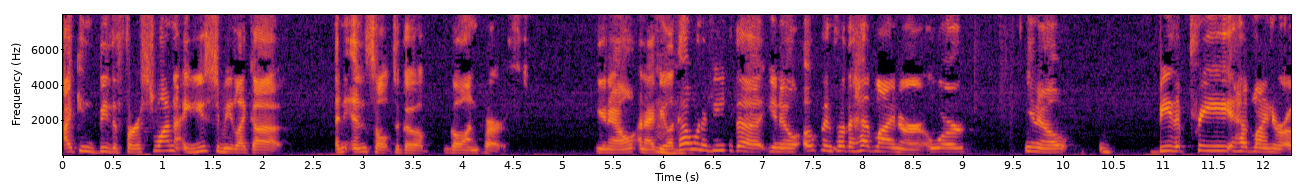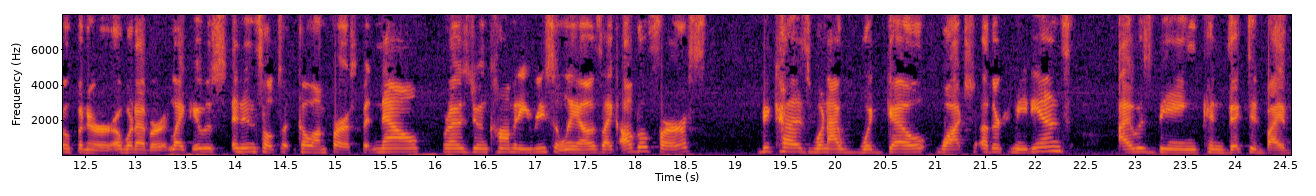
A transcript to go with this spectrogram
I can be the first one. I used to be like a an insult to go go on first, you know, and I'd be mm-hmm. like, I want to be the you know open for the headliner or you know be the pre-headliner opener or whatever. Like it was an insult to go on first. But now when I was doing comedy recently, I was like, I'll go first because when I would go watch other comedians, I was being convicted by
